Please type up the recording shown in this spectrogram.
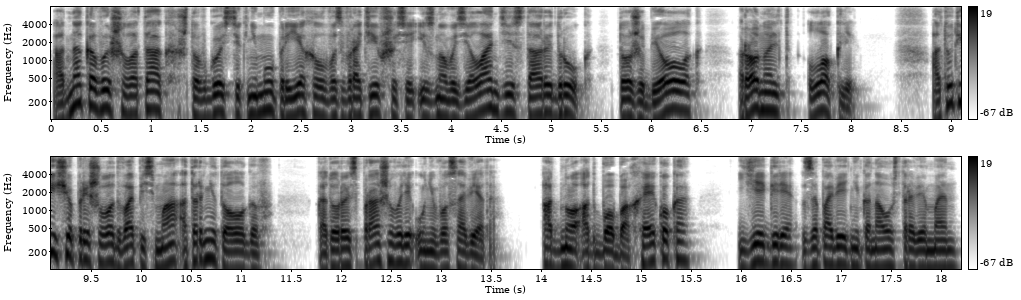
Однако вышло так, что в гости к нему приехал возвратившийся из Новой Зеландии старый друг, тоже биолог, Рональд Локли, а тут еще пришло два письма от орнитологов, которые спрашивали у него совета. Одно от Боба Хейкока, егеря заповедника на острове Мэн,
